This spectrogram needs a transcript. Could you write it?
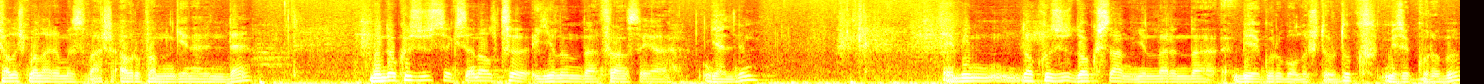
çalışmalarımız var Avrupa'nın genelinde. 1986 yılında Fransa'ya geldim. E, 1990 yıllarında bir grup oluşturduk, müzik grubu.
